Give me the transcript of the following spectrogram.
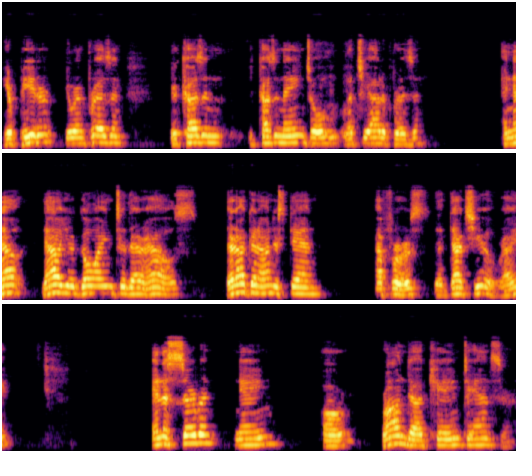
You're Peter, you're in prison. Your cousin, your cousin angel let you out of prison. And now now you're going to their house. They're not going to understand at first that that's you, right? And the servant named or Rhonda came to answer,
